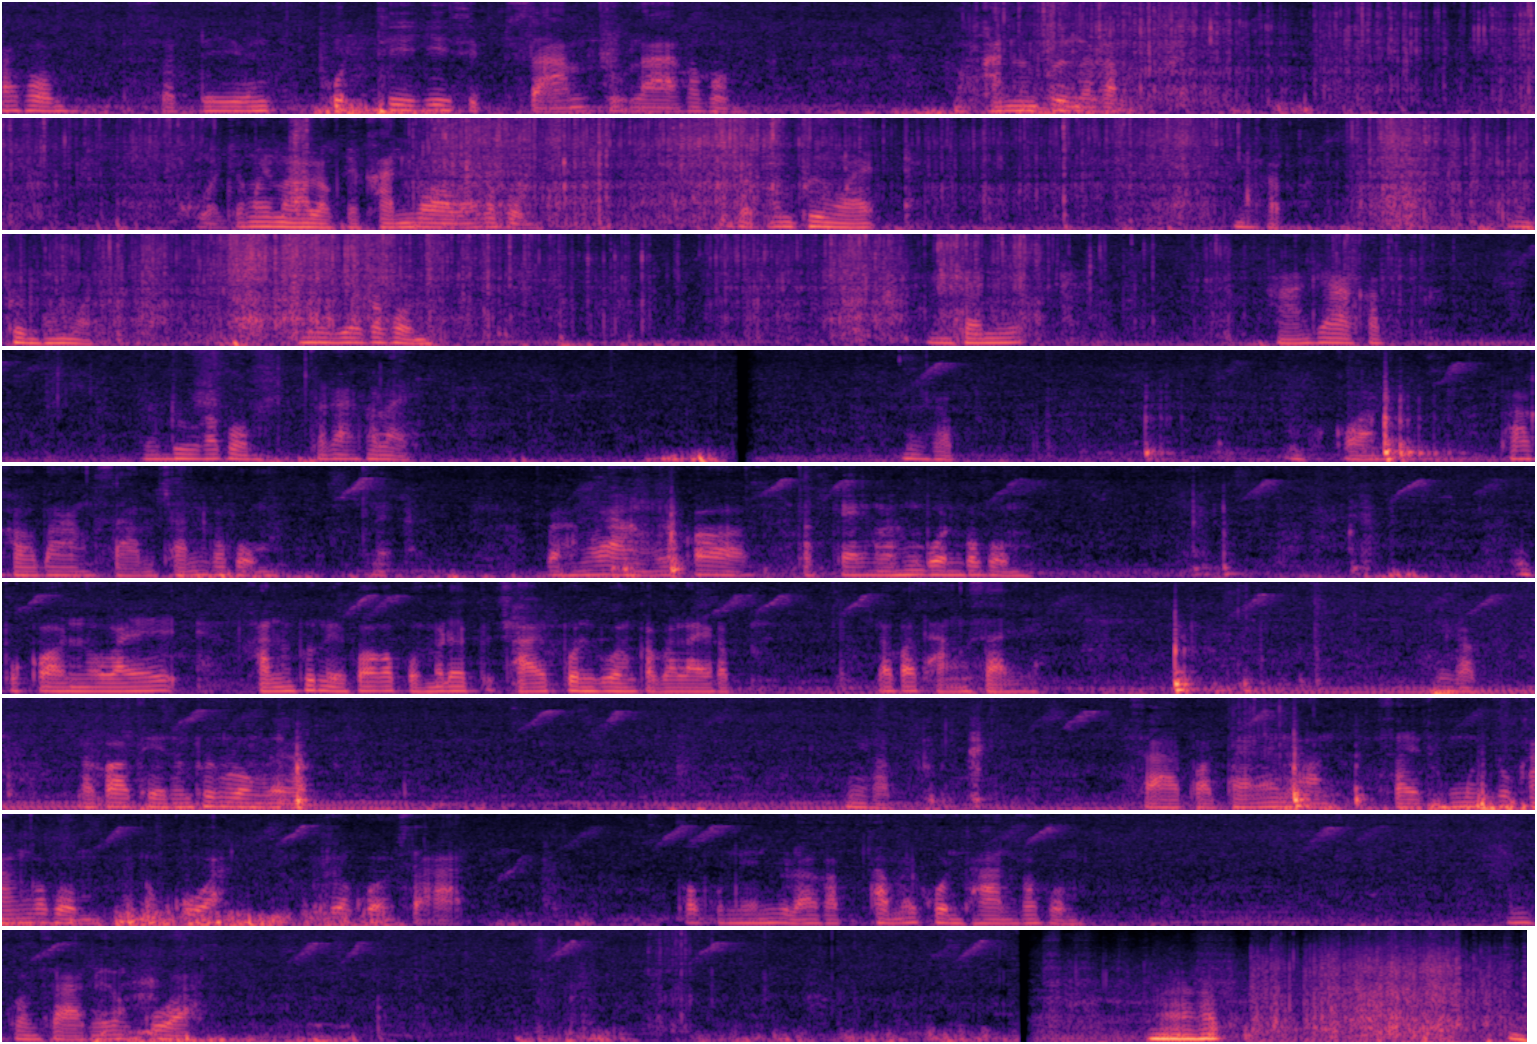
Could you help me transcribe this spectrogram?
ครับผม สวัสดีวันพุธที่ 23 ตุลาครับผมมาคั้นน้ำผึ้งแล้วครับ ขวดยังไม่มาหรอกแต่คั้นรอไว้ครับผมหยดน้ำผึ้งไว้ นี่ครับ น้ำผึ้งทั้งหมด ไม่เยอะครับผมมีแค่นี้ หายากครับ เดี๋ยวดูครับผม จะได้เท่าไหร่ นี่ครับ กรผ้าขาวบางสามชั้นครับผมเนี่ยไว้ข้างล่างแล้วก็ตะแกรงไว้ข้างบนครับผม อุปกรณ์เอาไว้คันน้ำผึ้งเลยเพราะกับผมไม่ได้ใช้ปนรวมกับอะไรครับ แล้วก็ถังใส่นี่ครับ แล้วก็เทน้ำผึ้งลงเลยครับนี่ครับสะอาดปลอดภัยแน่นอนใส่ถุงมือทุกครั้งครับผมไม่ต้องกลัวเรื่องความสะอาดเพราะผมเน้นอยู่แล้วครับทำให้คนทานครับผม ความสะอาดไม่ต้องกลัว มาครับ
